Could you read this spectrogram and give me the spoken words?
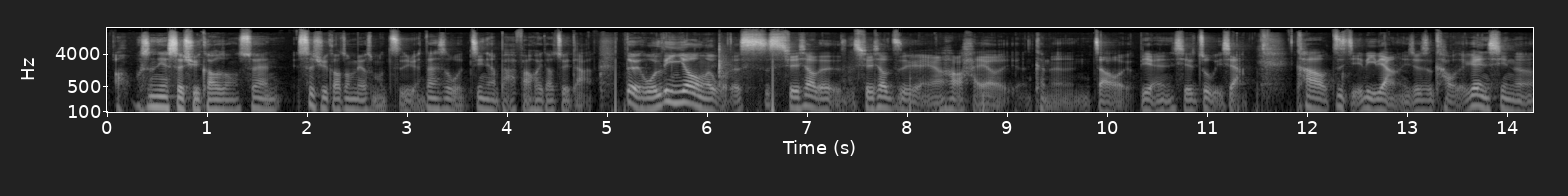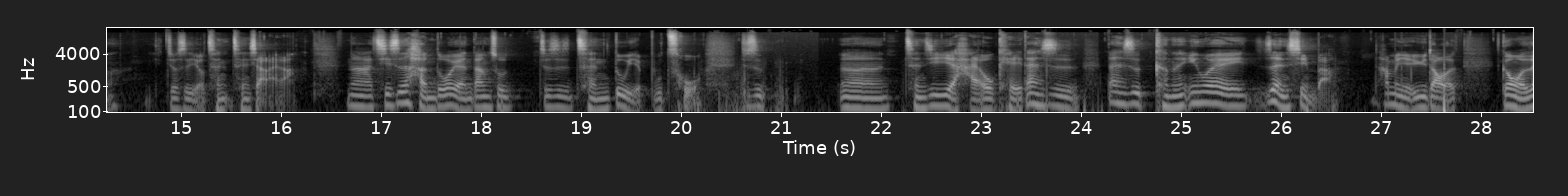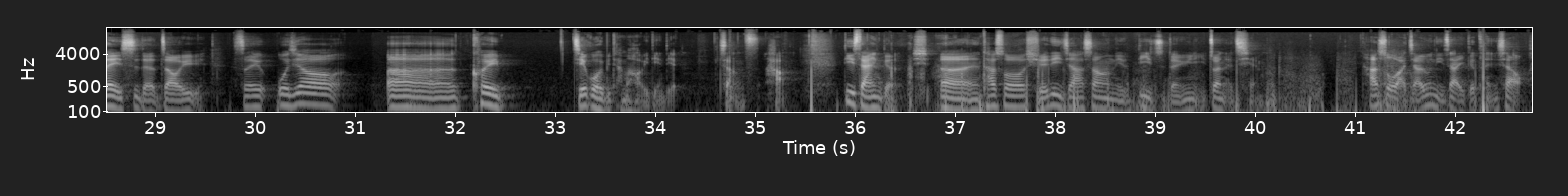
哦，我是念社区高中，虽然社区高中没有什么资源，但是我尽量把它发挥到最大。对，我利用了我的学校的学校资源，然后还有可能找别人协助一下，靠自己力量，也就是靠我的韧性呢。就是有撑撑下来啦。那其实很多人当初就是程度也不错，就是嗯、成绩也还 OK，但是但是可能因为任性吧，他们也遇到了跟我类似的遭遇，所以我就呃会结果会比他们好一点点，这样子。好，第三个，呃，他说学历加上你的地址等于你赚的钱。他说啊，假如你在一个藤校。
